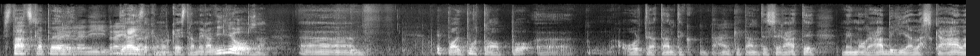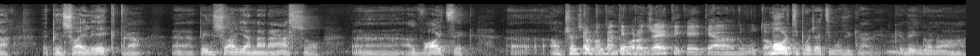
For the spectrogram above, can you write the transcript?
Staatskapelle di Dresda, che è un'orchestra meravigliosa, Uh, e poi purtroppo, uh, oltre a tante, anche tante serate memorabili alla Scala, eh, penso a Electra, penso a Arianna Nasso, al Wojciech, a un certo C'erano punto... tanti progetti che, che, ha dovuto... Molti progetti musicali mm. che vengono a...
